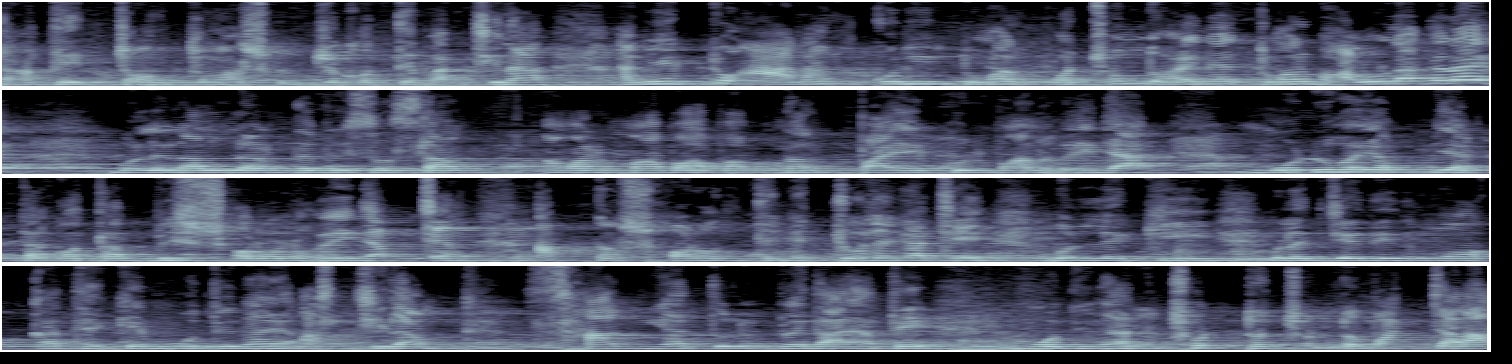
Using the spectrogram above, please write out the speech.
দাঁতের যন্ত্রণা সহ্য করতে পারছি না, আমি একটু আরাম করি, তোমার পছন্দ হয় না, তোমার ভালো লাগে নাই বললেন আল্লাহ নবী সাল্লাম আমার মা বাপ আপনার পায়ে কুরবান হয়ে যাক। মনে হয় আপনি একটা কথা বিস্মরণ হয়ে যাচ্ছেন, আপনার স্মরণ থেকে চলে গেছে। বললে, কি? বলে যেদিন মক্কা থেকে মদিনায় আসছিলাম, সানিয়াতুল বেদায়াতে, মদিনার ছোট্ট ছোট্ট বাচ্চারা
